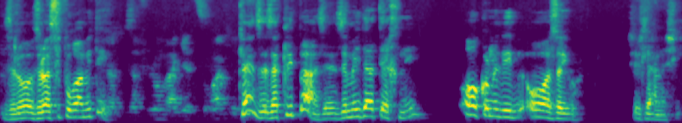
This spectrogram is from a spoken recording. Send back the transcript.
זה לא, זה לא הסיפור האמיתי. זה- אפילו מאגד צורה. כאילו. כן, זה, זה הקליפה, זה, זה מידע טכני, או כל מיני, או הזיות שיש לאנשים.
